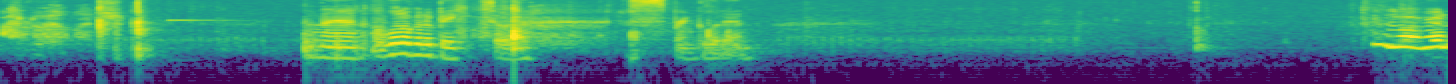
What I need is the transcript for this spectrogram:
I don't know how much. And then a little bit of baking soda. Just sprinkle it in. This is all good.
